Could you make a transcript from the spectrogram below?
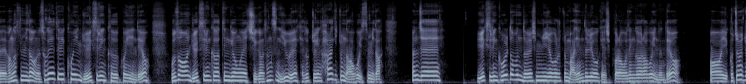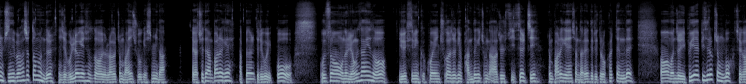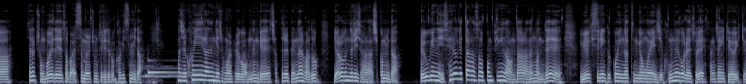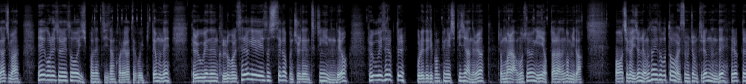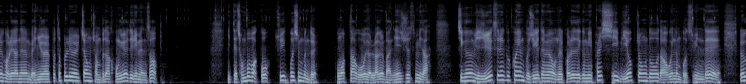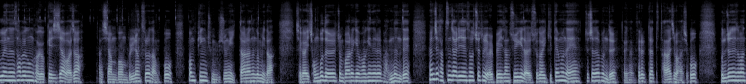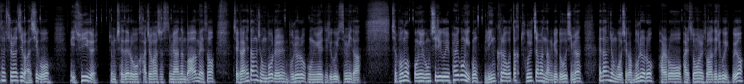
네, 반갑습니다. 오늘 소개해드릴 코인 UX링크 코인인데요. 우선 UX링크 같은 경우에 지금 상승 이후에 계속적인 하락이 좀 나오고 있습니다. 현재 UX링크 홀더분들 심리적으로 좀 많이 흔들리고 계실 거라고 생각을 하고 있는데요. 어, 이 고점에 좀 진입을 하셨던 분들 이제 물려 계셔서 연락을 좀 많이 주고 계십니다. 제가 최대한 빠르게 답변을 드리고 있고 우선 오늘 영상에서 UX링크 코인 추가적인 반등이 좀 나와줄 수 있을지 좀 빠르게 전달해 드리도록 할 텐데 어, 먼저 이 VIP 세력 정보 제가 세력 정보에 대해서 말씀을 좀 드리도록 하겠습니다. 사실 코인이라는 게 정말 별거 없는 게 차트를 백날 봐도 여러분들이 잘 아실 겁니다. 결국에는 이 세력에 따라서 펌핑이 나온다라는 건데 UX링크 코인 같은 경우에 이제 국내 거래소에 상장이 되어 있긴 하지만 해외 거래소에서 20% 이상 거래가 되고 있기 때문에 결국에는 글로벌 세력에 의해서 시세가 분출되는 특징이 있는데요. 결국 이 세력들 고래들이 펌핑을 시키지 않으면 정말 아무 소용이 없다라는 겁니다. 어, 제가 이전 영상에서부터 말씀을 좀 드렸는데 세력들 거래하는 매뉴얼 포트폴리오 일정 전부 다 공유해 드리면서 이때 정보 받고 수익 보신 분들 고맙다고 연락을 많이 해주셨습니다. 지금 UX링크 코인 보시게 되면 오늘 거래 대금이 82억 정도 나오고 있는 모습인데 결국에는 400원 가격 깨지자마자 다시 한번 물량 쓸어 담고 펌핑 준비 중에 있다라는 겁니다. 제가 이 정보들 좀 빠르게 확인을 해 봤는데 현재 같은 자리에서 최소 10배 이상 수익이 날 수가 있기 때문에 투자자분들 더 이상 세력들한테 당하지 마시고 본전에서만 탈출하지 마시고 이 수익을 좀 제대로 가져가셨으면 하는 마음에서 제가 해당 정보를 무료로 공유해 드리고 있습니다. 제 번호 010-7292-8020 링크라고 딱 두 글자만 남겨놓으시면 해당 정보 제가 무료로 바로 발송을 도와드리고 있고요.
